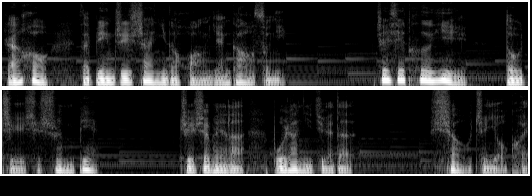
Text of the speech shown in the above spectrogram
然后再编织善意的谎言告诉你，这些特意都只是顺便，只是为了不让你觉得受之有愧。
